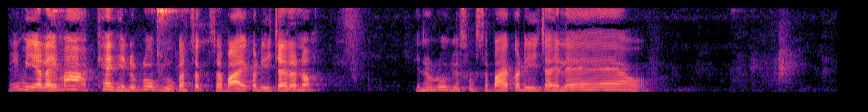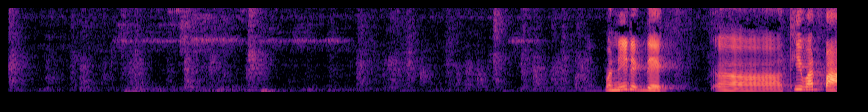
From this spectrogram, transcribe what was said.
ไม่มีอะไรมากแค่เห็นลูกๆอยู่กันสุขสบายก็ดีใจแล้วเนาะเห็นลูกๆอยู่สุขสบายก็ดีใจแล้ววันนี้เด็กๆที่วัดป่า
